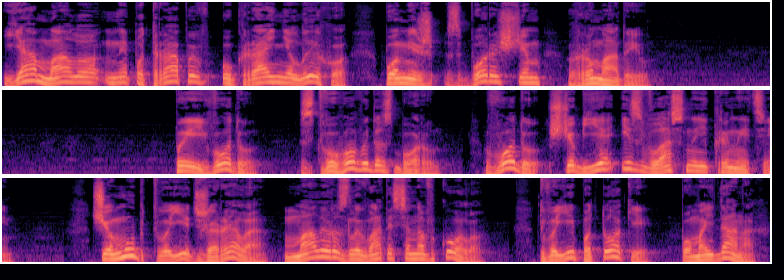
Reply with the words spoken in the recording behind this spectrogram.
Я мало не потрапив у крайнє лихо поміж зборищем громадою. Пий воду з твого видозбору, воду, що б'є із власної криниці. Чому б твої джерела мали розливатися навколо, твої потоки по майданах?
